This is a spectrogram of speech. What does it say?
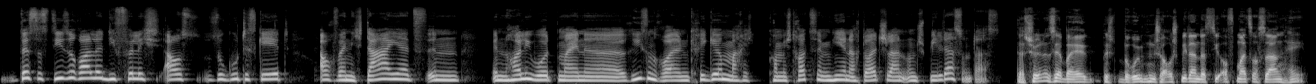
das ist diese Rolle, die fülle ich aus, so gut es geht. Auch wenn ich da jetzt in, in Hollywood meine Riesenrollen kriege, mache ich, komme ich trotzdem hier nach Deutschland und spiele das und das. Das Schöne ist ja bei be- berühmten Schauspielern, dass die oftmals auch sagen, hey,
